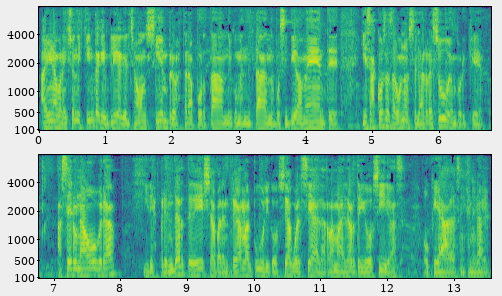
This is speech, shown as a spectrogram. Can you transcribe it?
hay una conexión distinta que implica que el chabón siempre va a estar aportando y comentando positivamente. Y esas cosas a uno se las resuben porque hacer una obra y desprenderte de ella para entregarla al público, sea cual sea la rama del arte que vos sigas o que hagas en general,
